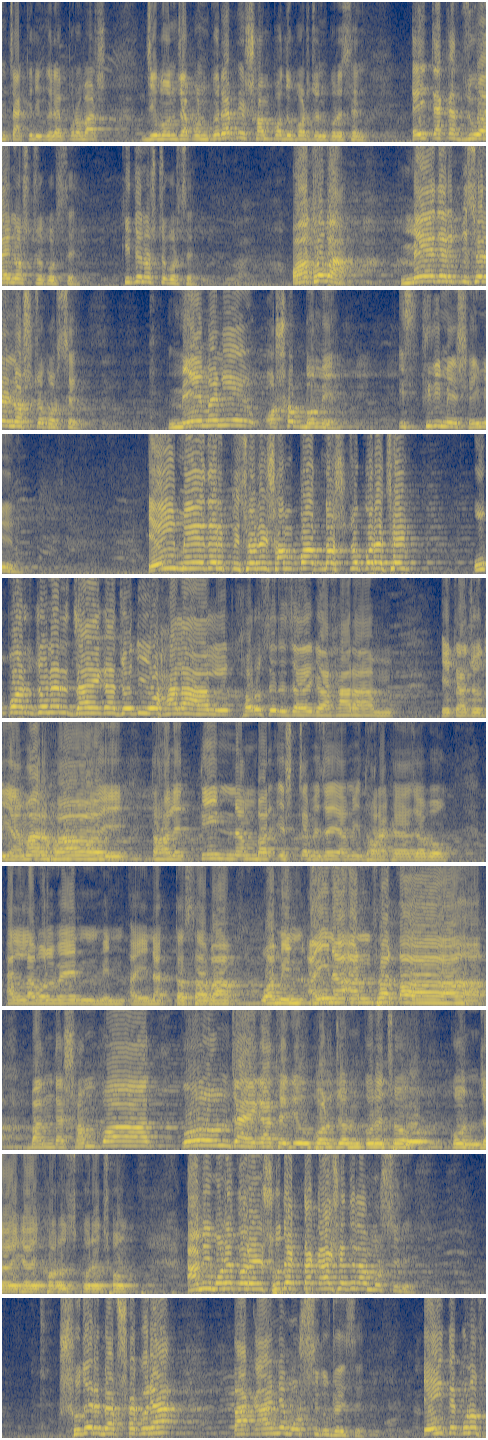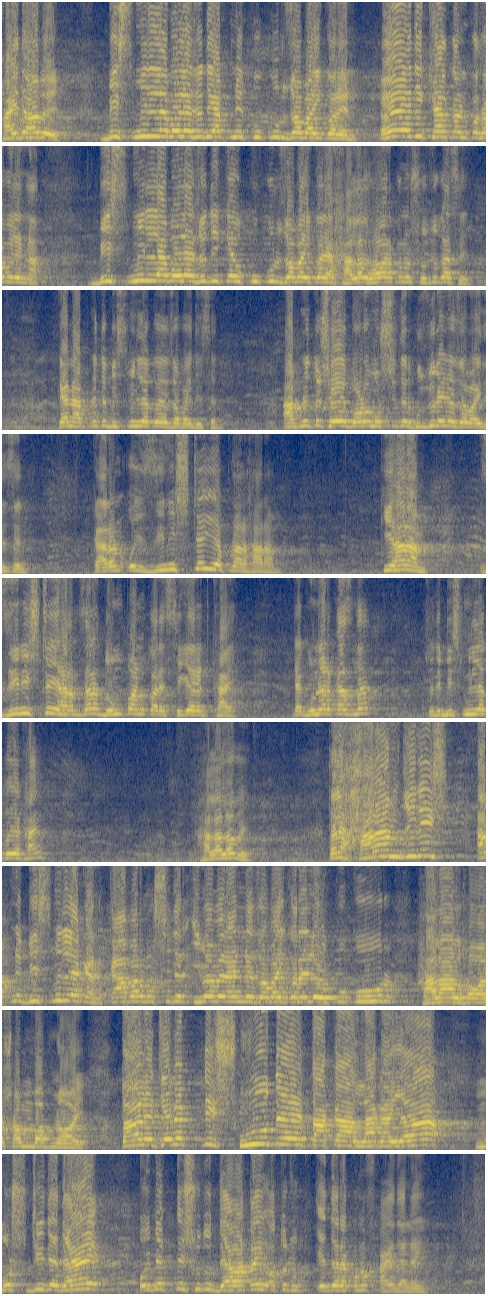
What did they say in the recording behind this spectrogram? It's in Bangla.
চাকরি করে, প্রবাস জীবনযাপন করে আপনি সম্পদ উপার্জন করেছেন। এই টাকা জুয়ায় নষ্ট করছে। কিতে নষ্ট করছে? অথবা মেয়েদের পিছনে নষ্ট করছে। মেয়ে মানে অসভ্য মেয়ে। স্ত্রী মেয়ে, সেই মেয়ে না। এই মেয়েদের পিছনে সম্পদ নষ্ট করেছে। উপার্জনের জায়গা যদিও হালাল, খরচের জায়গা হারাম। এটা যদি আমার হয়, তাহলে তিন নাম্বার স্টেপে যাই আমি ধরা খেয়ে যাব। আল্লাহ বলবেন, মিন আইনা তাসাবা ওয়া মিন আইনা আনফাকা। বান্দা সম্পদ কোন জায়গা থেকে উপার্জন করেছ, কোন জায়গায় খরচ করেছ? আমি মনে করেন সুদের টাকা এসে দিলাম মসজিদে। সুদের ব্যবসা করে টাকা এনে মসজিদ উঠাইছে। এইতে কোনো ফায়দা হবে? বিসমিল্লা বলে যদি আপনি কুকুর জবাই করেন, এই দিক খেয়াল করেন, কথা বলেন না। বিসমিল্লা বলে যদি কেউ কুকুর জবাই করে, হালাল হওয়ার কোনো সুযোগ আছে? কেন? আপনি তো বিসমিল্লা করে জবাই দিছেন। আপনি তো সেই বড় মসজিদের হুজুর এনে জবাই দিছেন। কারণ ওই জিনিসটাই আপনার হারাম। কি হারাম? জিনিসটাই হারাম। যারা ধূমপান করে, সিগারেট খায়, এটা গুনার কাজ না? যদি বিসমিল্লা করে খায়, হালাল হবে। তাহলে হারাম জিনিস আপনি বিসমিল্লা কেন? কাবার মসজিদের ইমামের আইনে জবাই করাইলেও কুকুর হালাল হওয়া সম্ভব নয়। তাহলে যে ব্যক্তি সুদে টাকা লাগাইয়া মসজিদে দেয় ওই ব্যক্তি শুধু দেওয়াটাই অতটুকু, এ দ্বারা কোনো ফায়দা নাই।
